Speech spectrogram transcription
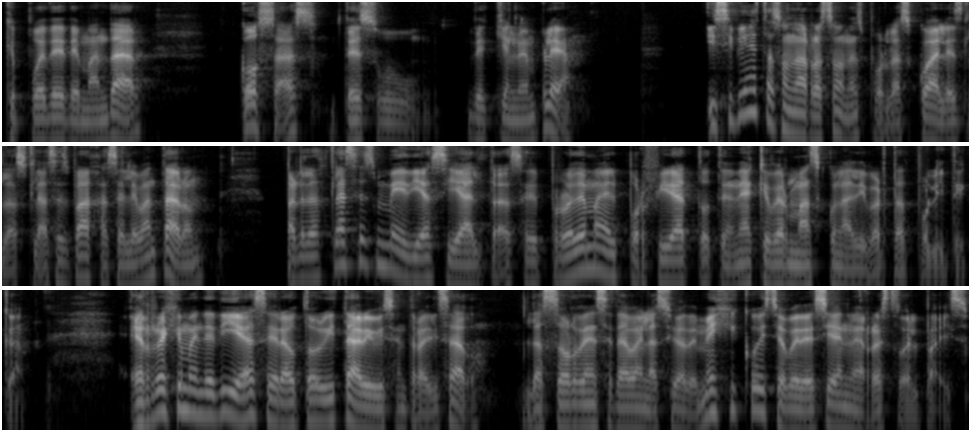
que puede demandar cosas de su de quien lo emplea. Y si bien estas son las razones por las cuales las clases bajas se levantaron, para las clases medias y altas el problema del porfiriato tenía que ver más con la libertad política. El régimen de Díaz era autoritario y centralizado. Las órdenes se daban en la Ciudad de México y se obedecían en el resto del país.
